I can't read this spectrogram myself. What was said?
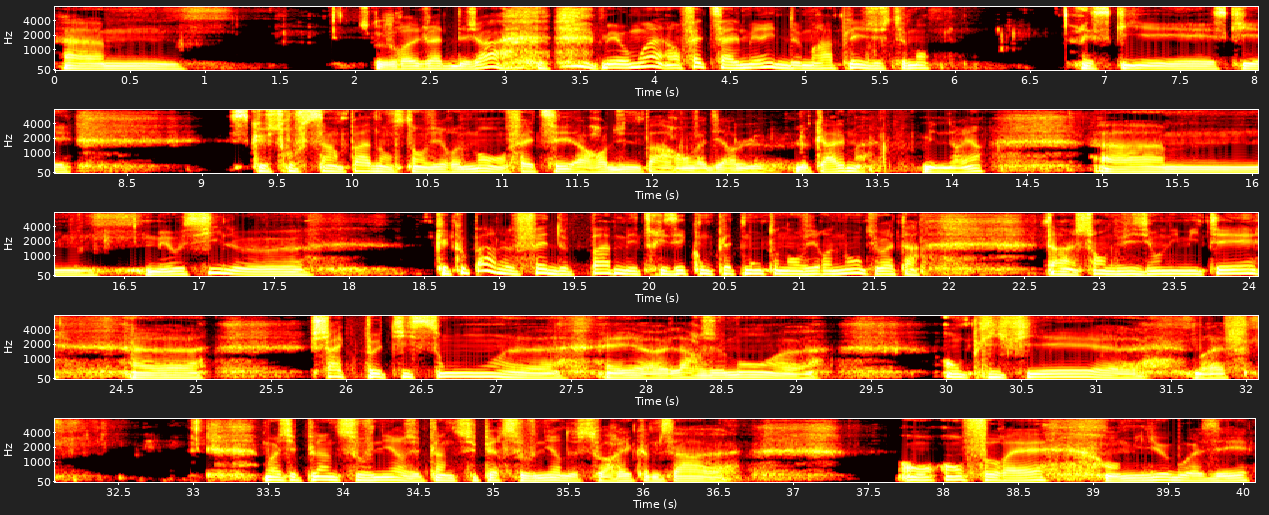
Euh, que je regrette déjà, mais au moins, en fait, ça a le mérite de me rappeler justement ce qui est, ce qui est, ce que je trouve sympa dans cet environnement, en fait, c'est, alors d'une part, on va dire le, le calme, mine de rien, euh, mais aussi le, quelque part, le fait de pas maîtriser complètement ton environnement, tu vois, t'as, as un champ de vision limité, euh, chaque petit son euh, est euh, largement euh, amplifié. Euh, bref. Moi, j'ai plein de souvenirs, j'ai plein de super souvenirs de soirées comme ça. Euh, en, forêt, en milieu boisé.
